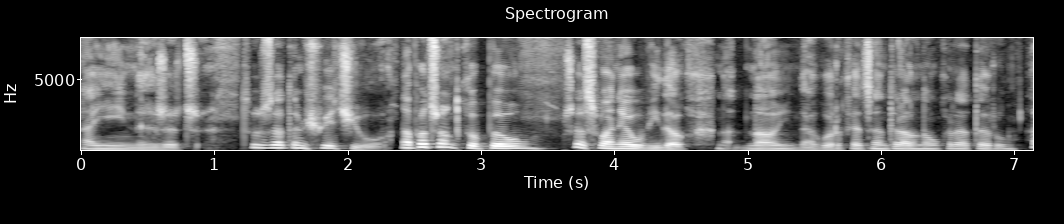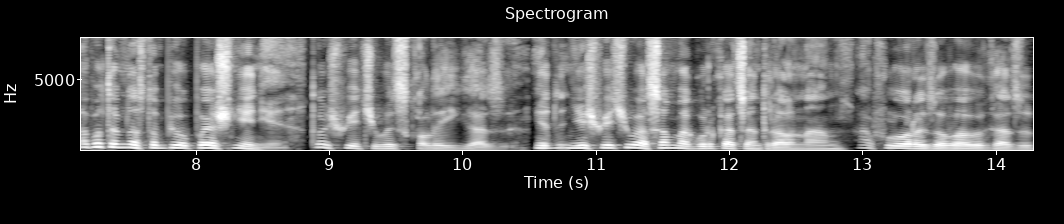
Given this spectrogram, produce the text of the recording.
ani innych rzeczy. Cóż zatem świeciło? Na początku pył przesłaniał widok na dno i na górkę centralną krateru, a potem nastąpiło pojaśnienie. To świeciły z kolei gazy. Nie, nie świeciła sama górka centralna, a fluoryzowały gazy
